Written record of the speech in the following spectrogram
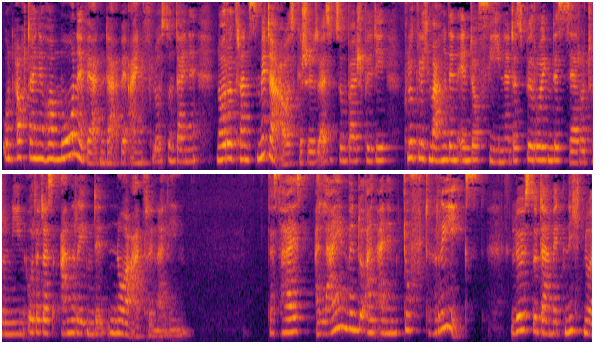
Und auch deine Hormone werden da beeinflusst und deine Neurotransmitter ausgeschüttet, also zum Beispiel die glücklich machenden Endorphine, das beruhigende Serotonin oder das anregende Noradrenalin. Das heißt, allein wenn du an einem Duft riechst, löst du damit nicht nur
